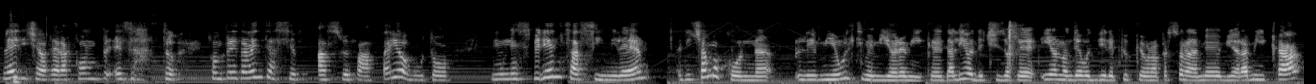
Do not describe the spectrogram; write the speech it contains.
Lei diceva che era comp- esatto, completamente assuefatta. Io ho avuto un'esperienza simile, diciamo con le mie ultime migliori amiche. Da lì ho deciso che io non devo dire più che una persona è la mia migliore amica.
